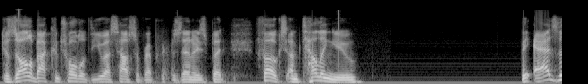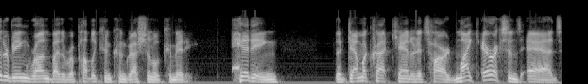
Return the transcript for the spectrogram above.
Because it's all about control of the U.S. House of Representatives. But, folks, I'm telling you, the ads that are being run by the Republican Congressional Committee hitting the Democrat candidates hard. Mike Erickson's ads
